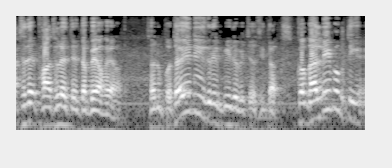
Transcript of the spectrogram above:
ਹੱਥ ਦੇ ਫਾਸਲੇ ਤੇ ਦੱਬਿਆ ਹੋਇਆ। ਸਾਨੂੰ ਪਤਾ ਹੀ ਨਹੀਂ ਗਰੀਬੀ ਦੇ ਵਿੱਚ ਅਸੀਂ ਤਾਂ ਕੰਗਾਲੀ ਭੁਗਤੀ ਹੈ।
